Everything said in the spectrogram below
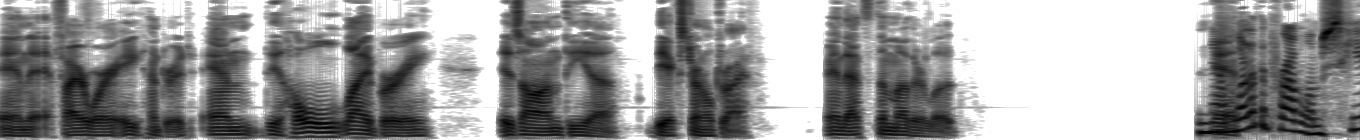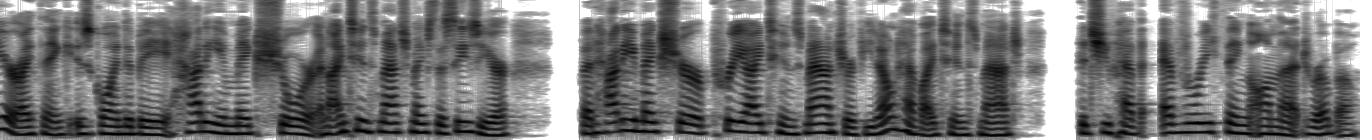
and a FireWire 800. And the whole library is on the, uh, the external drive. And that's the mother lode. Now, and, one of the problems here, I think, is going to be how do you make sure, and iTunes Match makes this easier, but how do you make sure pre iTunes Match, or if you don't have iTunes Match, that you have everything on that Drobo?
